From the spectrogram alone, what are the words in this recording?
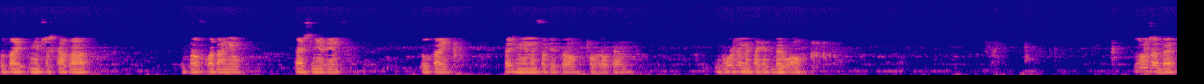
tutaj nie przeszkadza. W rozkładaniu też nie, więc tutaj weźmiemy sobie to z powrotem, włożymy tak jak było. No żeby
